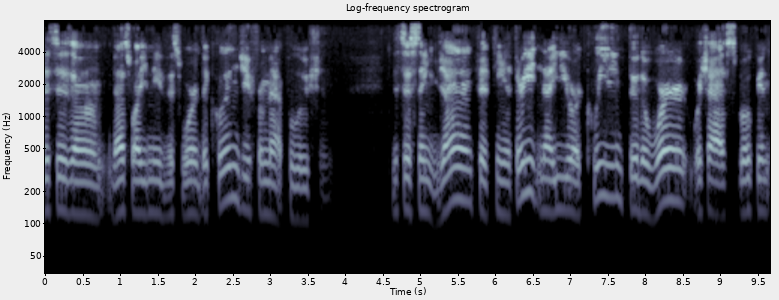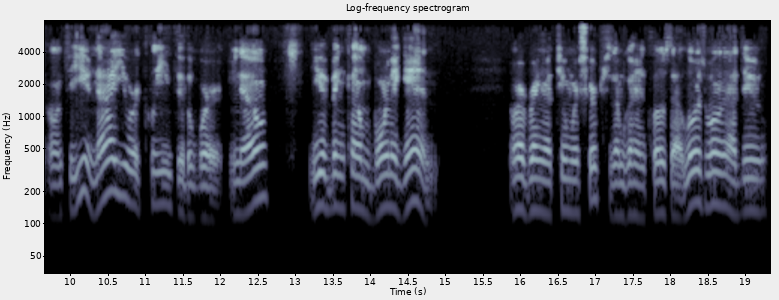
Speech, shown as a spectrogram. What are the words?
This is um that's why you need this word to cleanse you from that pollution. This is St. John 15 3. Now you are clean through the word which I have spoken unto you. Now you are clean through the word. You know, you have become born again. I'm going to bring out two more scriptures. I'm going to close that. Lord's willing, I do,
